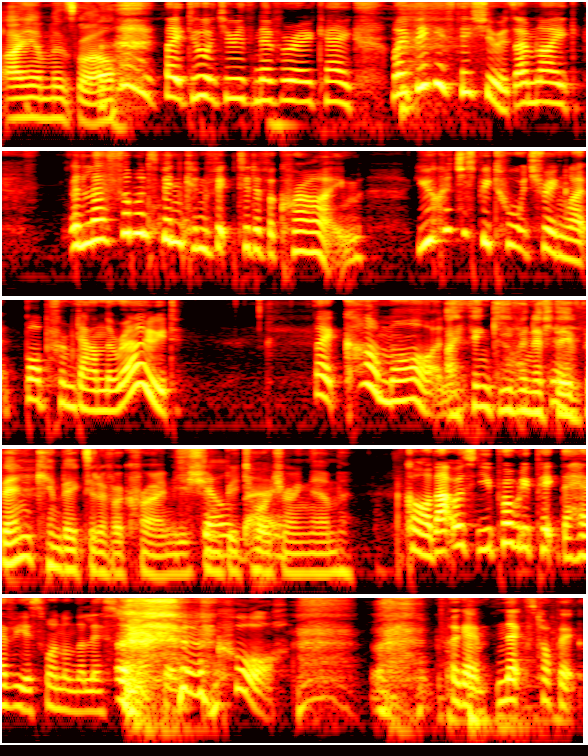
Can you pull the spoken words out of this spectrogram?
I am as well. like torture is never okay. My biggest issue is I'm like, unless someone's been convicted of a crime, you could just be torturing like Bob from down the road. Like, come on. I think even if they've been convicted of a crime, you shouldn't be though. torturing them. God, that was you probably picked the heaviest one on the list. I cool. Okay, next topic.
